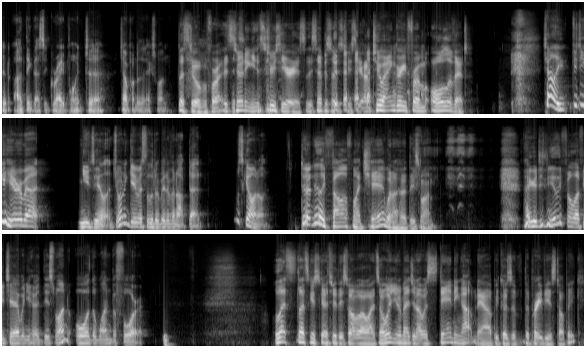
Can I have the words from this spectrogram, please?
dude, I think that's a great point to jump onto the next one. Let's do it before it's turning it's too serious. This episode is too serious. I'm too angry from all of it. Charlie, did you hear about New Zealand? Do you want to give us a little bit of an update? What's going on? Dude, I nearly fell off my chair when I heard this one. Hey, did you nearly fall off your chair when you heard this one or the one before it? Well, let's let's just go through this one by one. So I want you to imagine I was standing up now because of the previous topic.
